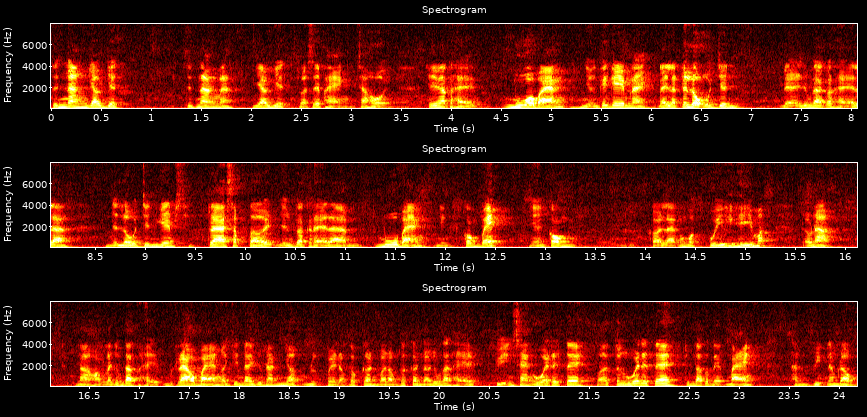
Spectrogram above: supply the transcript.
Tính năng giao dịch tính năng nè giao dịch và xếp hàng xã hội. Thì chúng ta có thể mua bán những cái game này đây là cái lộ trình để chúng ta có thể là lộ trình game ra sắp tới để chúng ta có thể là mua bán những con pet những con gọi là con vật quý hiếm á. Đâu nào? Nào, hoặc là chúng ta có thể rao bán ở trên đây, chúng ta nhận được về đồng token và đồng token đó chúng ta thể chuyển sang USDT và từ USDT chúng ta có thể bán thành Việt Nam đồng.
